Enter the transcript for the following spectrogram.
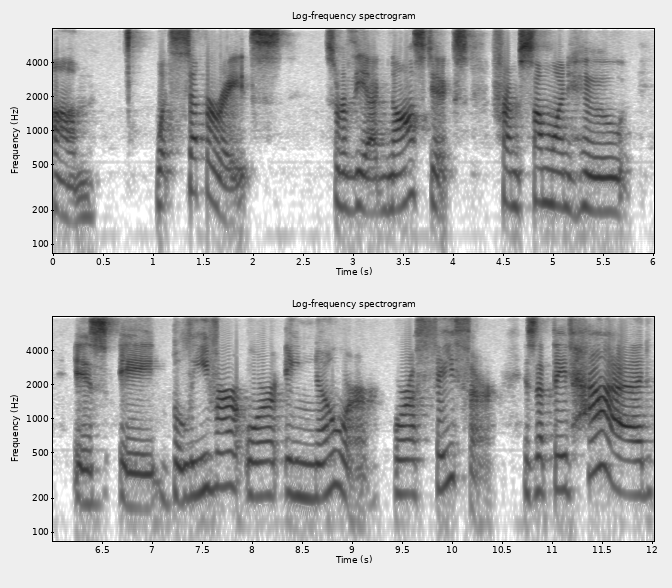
um, what separates sort of the agnostics from someone who is a believer or a knower or a faither is that they've had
